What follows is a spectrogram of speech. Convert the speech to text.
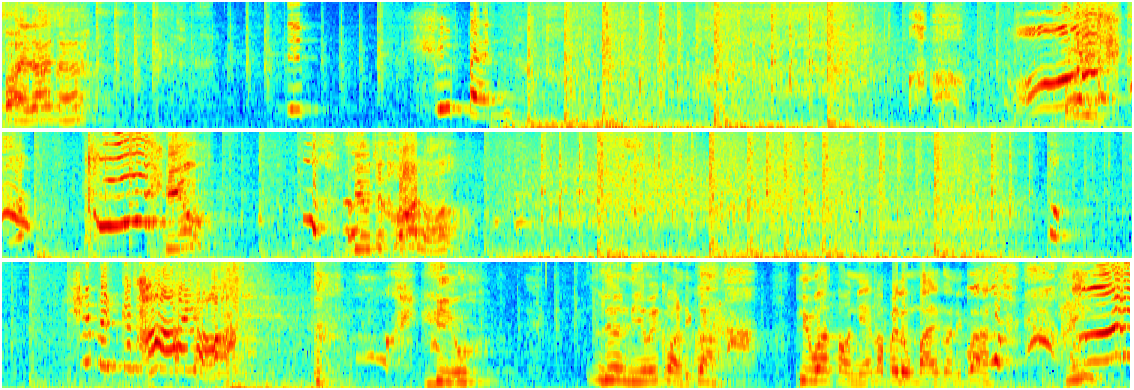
ธิบายได้นะพี่เป็น โอ๊เฮ้ยยบิว บิวจะคลอดเหรอพี่เป็นกระเทยเหรอ บิว เรื่องนี้ไว้ก่อนดีกว่า พี่ว่าตอนนี้เราไปโรงพยาบาลก่อนดีกว่าเฮ้ย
